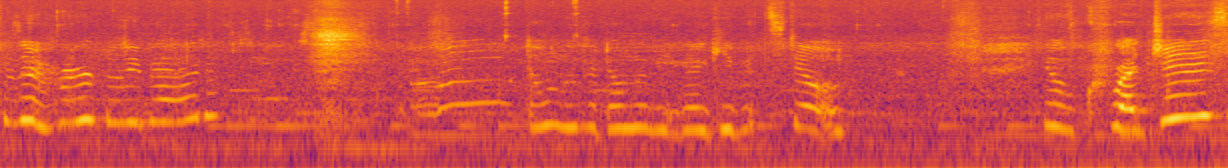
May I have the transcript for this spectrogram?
does it hurt really bad? Don't move it, don't move it. You gotta keep it still. You have crutches?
